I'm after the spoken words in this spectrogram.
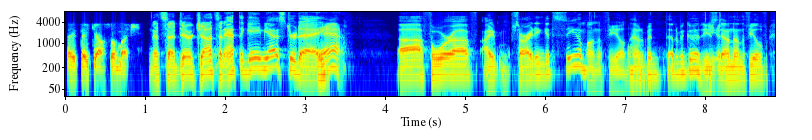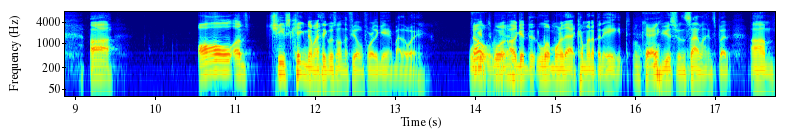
Hey, thank y'all so much. That's uh, Derrick Johnson at the game yesterday. Yeah. Uh, for uh, I'm sorry I didn't get to see him on the field. That'd have been that'd have been good. He's Yep. down on the field. Uh, all of Chiefs Kingdom, I think, was on the field before the game. By the way, we'll Oh, get, we'll, yeah. I'll get a little more of that coming up at eight. Okay. views from the sidelines, but um,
